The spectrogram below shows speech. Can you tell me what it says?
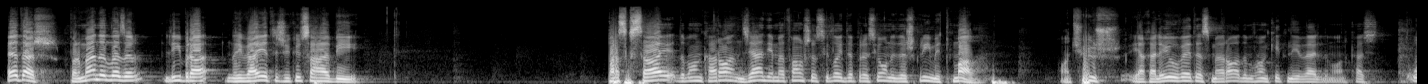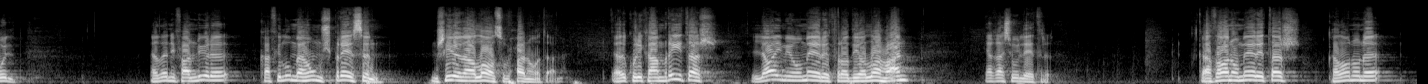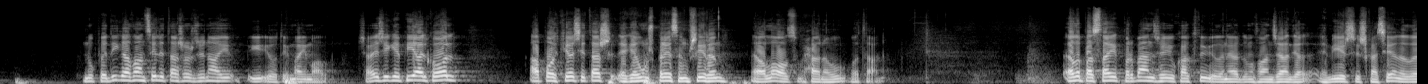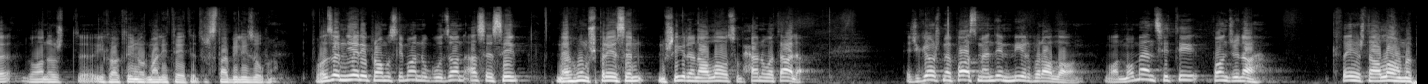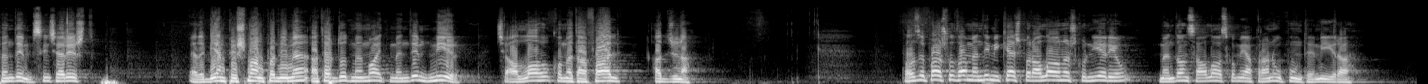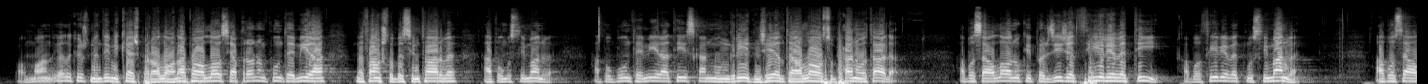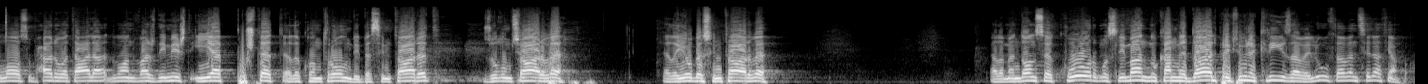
E tash, përmendet vëllezër n'libra në rivajete që ky sahabi pas kësaj domethanë ka rënë në gjendje me thanë si lloj depresioni dhe dëshpërimi të madh. Po qysh ia ka leju vetes me ra, domethanë n'kit nivel, domethanë kaq ult Edhe në një farë mënyre ka filluar me humb shpresën n'mëshirën e Allahut subhanahu wa taala. Edhe kur i ka mrri tash lajmi Omerit radhiyallahu an, ia ka çu letrën. Ka thënë Omeri tash, ka thënë unë nuk e di ka thënë cili tash është gjynah i yti më i madh. Qaj që e ke pi alkool, apo kjo që tash e ke humbur shpresën n'mëshirën e Allahut subhanahu wa taala. Edhe pastaj përmend se iu ka kthy edhe një herë domethënë gjendja e mirë siç ka qenë edhe domethënë është iu ka kthy normalitetit, është stabilizuar. Po vëllezër njeri pra musliman nuk guxon asesi me hum shpresën n'mëshirën e Allahut subhanahu wa taala. E që kjo është me pas mendim të mirë për Allahun. Në moment që ti bën gjynah, kthehesh te Allahu me pendim, sinqerisht, edhe bjen pishman përnime, atëherë duhet me majt mendim të mirë, që Allahu ka me ta fal atë gjynah. Po ose po ashtu tha mendimi i keq për Allahun është kur njeriu mendon se Allahu s'ka me ia pranu punët e mira, Po man, edhe ky është mendim i keq për Allahun. Apo Allah s'ia pranon punët e mira, domethënë kështu besimtarëve apo muslimanëve. Apo punët e mira të tij s'kan me u ngrit në qiell te Allahu subhanahu wa ta'ala. Apo se Allah nuk i përgjigjet thirrjeve të tij, apo thirrjeve të muslimanëve. Apo se Allah subhanahu wa ta'ala domethënë vazhdimisht i jep pushtet edhe kontroll mbi besimtarët, zullumqarëve, edhe jobesimtarëve. Edhe mendon se kurrë muslimanët nuk kanë me dalë prej këtyne krizave, luftave në cilat janë po.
